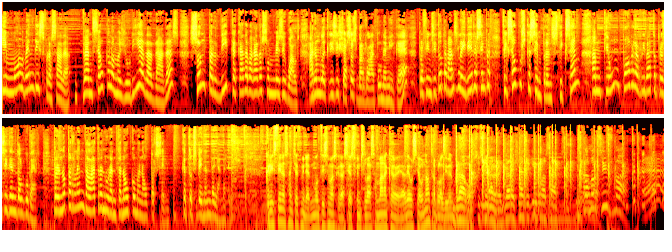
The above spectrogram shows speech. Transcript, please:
I molt ben disfressada. Penseu que la majoria de dades són per dir que cada vegada som més iguals. Ara amb la crisi això s'ha esbarlat una mica, eh? Però fins i tot abans la idea era sempre... Fixeu-vos que sempre ens fixem en que un pobre ha arribat a president del govern, però no parlem de l'altre 99,9%, que tots venen d'allà mateix. Cristina Sánchez Miret, moltíssimes gràcies. Fins la setmana que ve. Adéu-siau. Un altre aplaudiment. Bravo, sí senyor, ens ha deixat aquí glaçats. És el marxisme! Eh?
